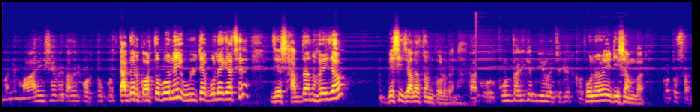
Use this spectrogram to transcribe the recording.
মানে মা হিসেবে তাদের কর্তব্য নেই উল্টে বলে গেছে যে সাবধান হয়ে যাও বেশি জ্বালাতন করবে না। কোন তারিখে বিয়ে হয়েছে ডেট কত? পনেরোই ডিসেম্বর। কত সাল?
